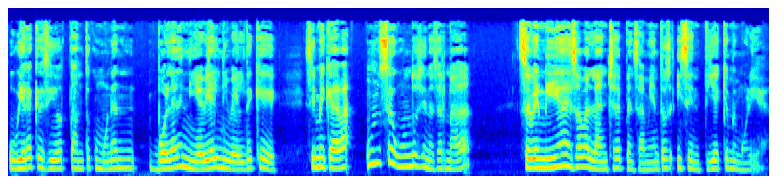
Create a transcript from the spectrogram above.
hubiera crecido tanto como una bola de nieve al nivel de que si me quedaba un segundo sin hacer nada, se venía esa avalancha de pensamientos y sentía que me moría.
